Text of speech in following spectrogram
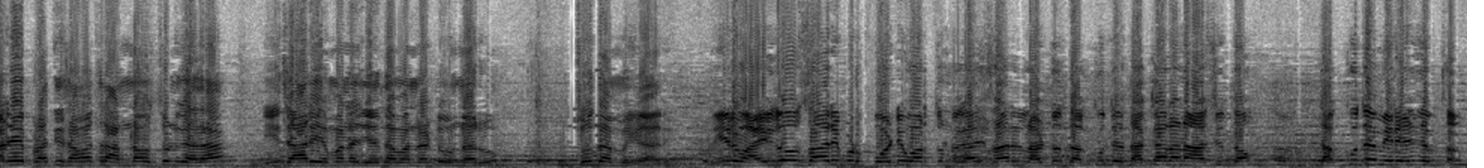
అరే ప్రతి సంవత్సరం అన్న వస్తుంది కదా. ఈసారి ఏమన్నా చేద్దాం అన్నట్టు ఉన్నారు. చూద్దాం మీ గారి. మీరు ఐదోసారి ఇప్పుడు పోటీ పడుతుంటారు కదా ఈసారి లడ్డు దక్కుతే దక్కాలని ఆశిద్దాం. దక్కుతే మీరు ఏం చెప్తారు?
